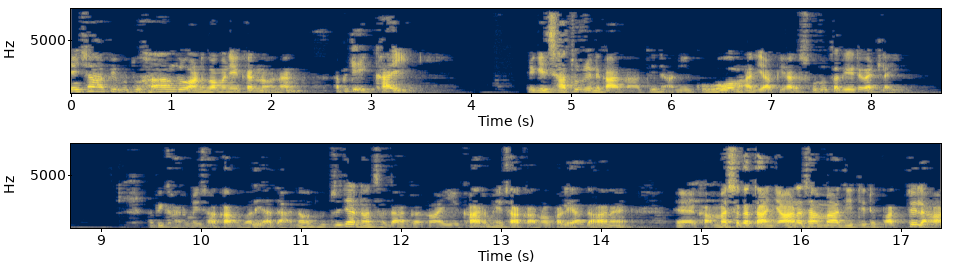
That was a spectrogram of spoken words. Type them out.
ඒ නිසා අපි බුදුහාමර අනුගමනය කරනවා නම් අපිට එකයි ඒකේ සතුටු වෙන කාරණා තියෙන අනේ කොහොම හරි අපි අර සුරුතරයට වැටලා ඉන්නේ. අපි කර්මේ සහ කර්මඵලයේ අදානව බුදුජානක සදාන් කරනවා. මේ කර්මේ සහ කර්මඵලයේ අදාන කම්මසගත ඥාන සම්මාදිතයටපත් වෙලා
